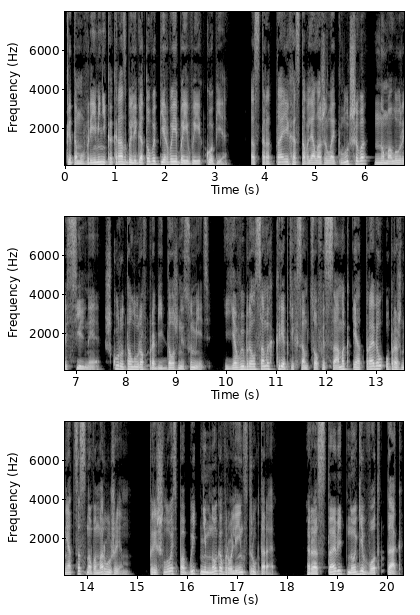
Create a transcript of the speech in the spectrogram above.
К этому времени как раз были готовы первые боевые копья. Острота их оставляла желать лучшего, но малуры сильные, шкуру талуров пробить должны суметь. Я выбрал самых крепких самцов и самок и отправил упражняться с новым оружием. Пришлось побыть немного в роли инструктора. «Расставить ноги вот так»,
